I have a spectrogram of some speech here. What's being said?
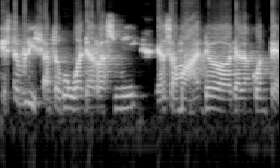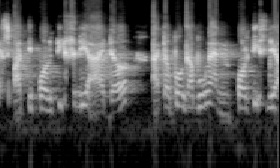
established ataupun wadah rasmi yang sama ada dalam konteks parti politik sedia ada ataupun gabungan politik sedia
